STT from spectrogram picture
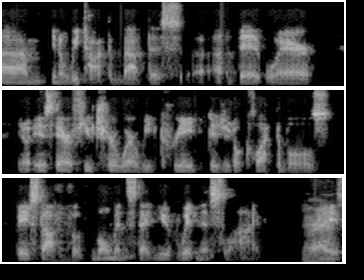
um, you know we talked about this a bit where you know, is there a future where we create digital collectibles based off of moments that you've witnessed live, right?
